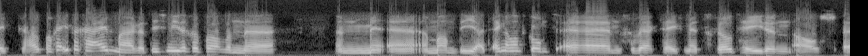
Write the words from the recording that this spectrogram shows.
Ik houd het nog even geheim, maar het is in ieder geval een, een, me- eh, een man die uit Engeland komt en gewerkt heeft met grootheden als eh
